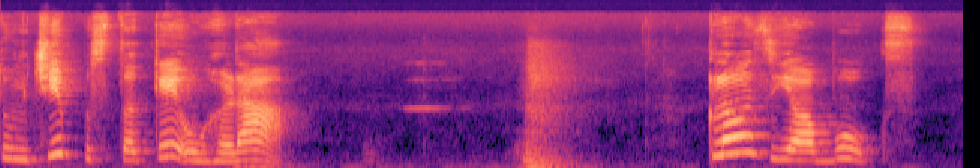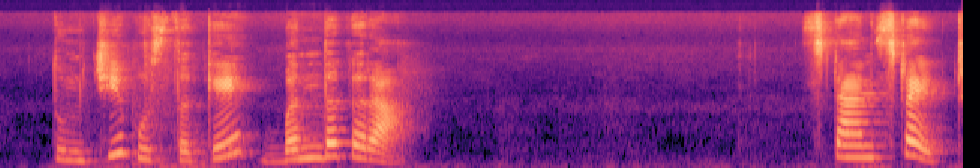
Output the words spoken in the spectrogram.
तुमची पुस्तके उघडा. क्लोज युअर बुक्स तुमची पुस्तके बंद करा. स्टँड स्ट्रेट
